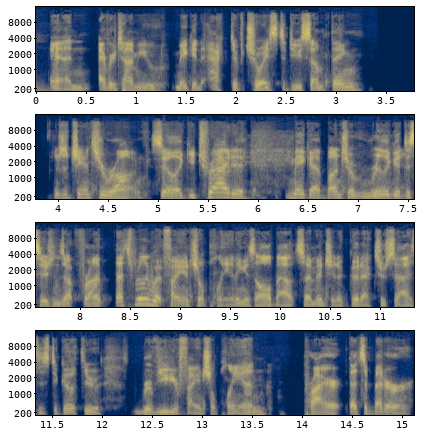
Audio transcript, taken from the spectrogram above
Mm-hmm. And every time you make an active choice to do something, there's a chance you're wrong. So like you try to make a bunch of really good decisions up front. That's really what financial planning is all about. So I mentioned a good exercise is to go through review your financial plan prior. That's a better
